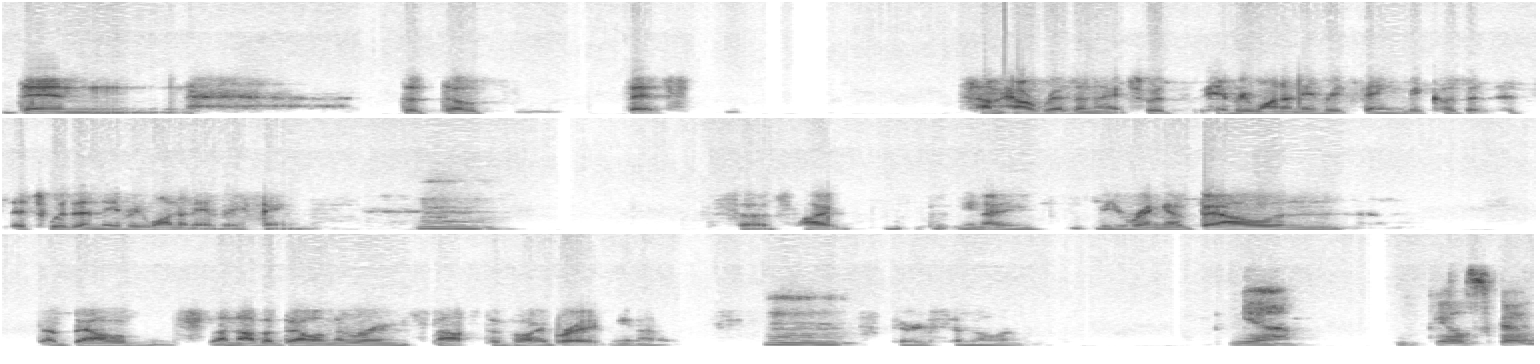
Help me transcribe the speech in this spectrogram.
then the, the that somehow resonates with everyone and everything because it, it, it's within everyone and everything. Mm. So it's like, you know, you ring a bell and a bell, another bell in the room starts to vibrate, you know. Mm. Very similar. Yeah, it feels good.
